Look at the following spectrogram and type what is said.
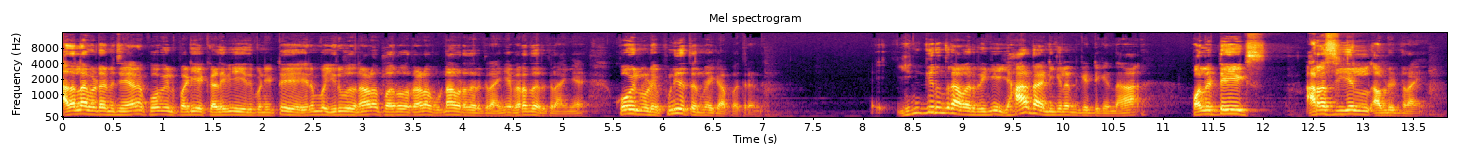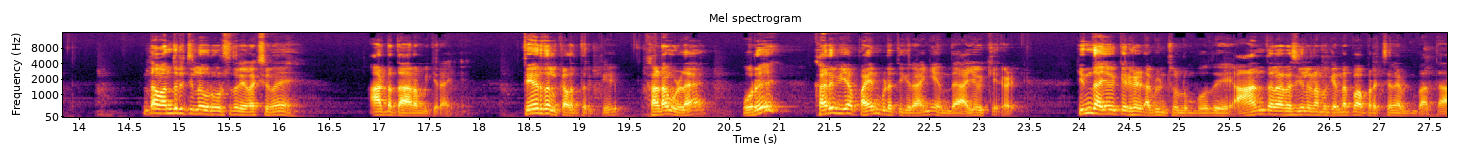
அதெல்லாம் விட இருந்துச்சுன்னா கோவில் படியை கழுவி இது பண்ணிவிட்டு ரொம்ப இருபது நாளோ பதினோரு நாளோ உண்ணாவிரதம் இருக்கிறாங்க விரதம் இருக்கிறாங்க. கோவிலினுடைய புனிதத்தன்மையை காப்பாற்றுறேன்னு எங்கிருந்துடா வர்றீங்க யார்டா நீங்களன்னு கேட்டிங்கன்னா பாலிட்டிக்ஸ் அரசியல் அப்படின்றாங்க. இந்த வந்துருச்சுல ஒரு வருஷத்தில் எலெக்ஷனு ஆட்டத்தை ஆரம்பிக்கிறாங்க. தேர்தல் களத்திற்கு கடவுளை ஒரு கருவியாக பயன்படுத்திக்கிறாங்க இந்த அயோக்கியர்கள். இந்த அயோக்கியர்கள் அப்படின்னு சொல்லும்போது ஆந்திர அரசியலில் நமக்கு என்னப்பா பிரச்சனை அப்படின்னு பார்த்தா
